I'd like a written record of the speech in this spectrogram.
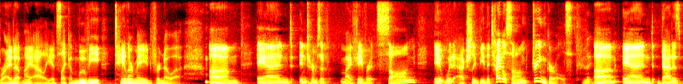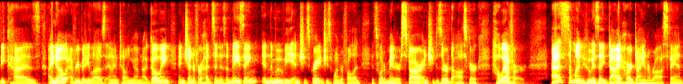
right up my alley. It's like a movie tailor made for Noah. um, and in terms of my favorite song, it would actually be the title song, Dreamgirls. Nice. Um, and that is because I know everybody loves, and I'm telling you, I'm not going. And Jennifer Hudson is amazing in the movie, and she's great, and she's wonderful, and it's what made her a star, and she deserved the Oscar. However, as someone who is a die-hard Diana Ross fan,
